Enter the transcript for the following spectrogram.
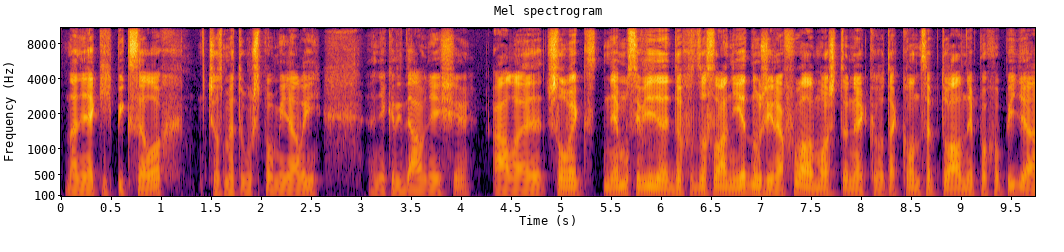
na nejakých pixeloch, čo sme tu už spomínali niekedy dávnejšie. Ale človek nemusí vidieť doslova ani jednu žirafu, ale môže to nejako tak konceptuálne pochopiť a,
